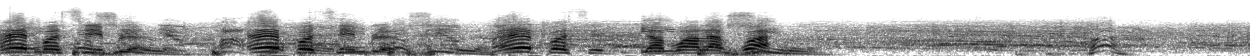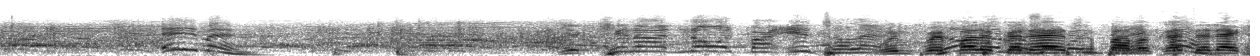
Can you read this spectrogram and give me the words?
Impossible. Impossible. Impossible. D'avoir la foi. Imposible. Amen. You cannot know it by intellect. Vous ne pouvez pas le connaître par votre intellect.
